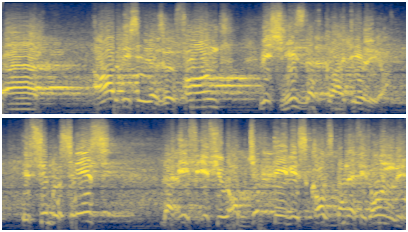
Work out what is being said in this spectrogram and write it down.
uh, these areas were found which meets that criteria. It simply says that if, if your objective is cost benefit only,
